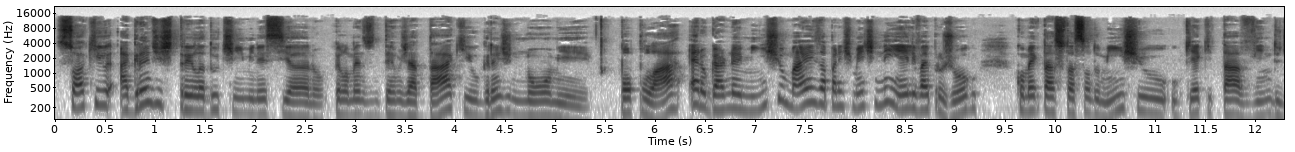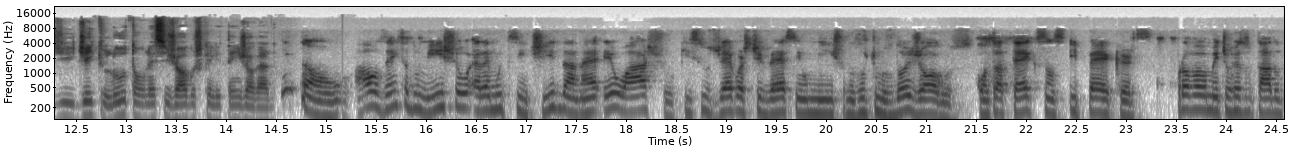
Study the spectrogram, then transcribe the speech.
Só que a grande estrela do time nesse ano, pelo menos em termos de ataque, o grande nome popular era o Gardner Minshew, mas aparentemente nem ele vai pro jogo. Como é que tá a situação do Minshew? O que é que tá vindo de Jake Luton nesses jogos que ele tem jogado? Então, a ausência do Minshew, ela é muito sentida, né? Eu acho que se os Jaguars tivessem o Minshew nos últimos dois jogos, contra Texans e Packers, provavelmente o resultado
